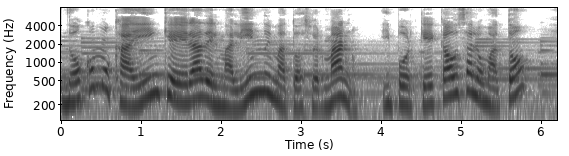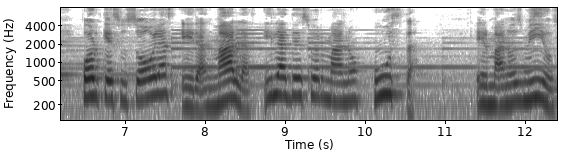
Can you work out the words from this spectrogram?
No como Caín que era del maligno y mató a su hermano. ¿Y por qué causa lo mató? Porque sus obras eran malas y las de su hermano justas. Hermanos míos,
